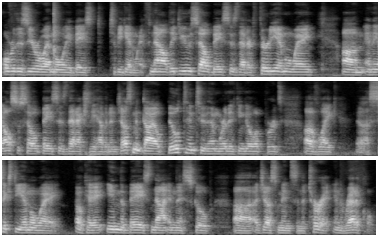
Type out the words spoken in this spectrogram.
over the zero MOA base to begin with. Now they do sell bases that are 30 MOA. Um, and they also sell bases that actually have an adjustment dial built into them where they can go upwards of like uh, 60 MOA, okay, in the base, not in the scope uh, adjustments in the turret, in the reticle.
